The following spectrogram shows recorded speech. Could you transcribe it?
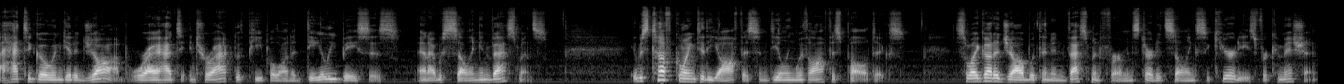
I had to go and get a job where I had to interact with people on a daily basis, and I was selling investments. It was tough going to the office and dealing with office politics, so I got a job with an investment firm and started selling securities for commission.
